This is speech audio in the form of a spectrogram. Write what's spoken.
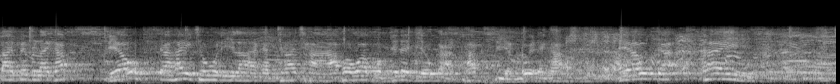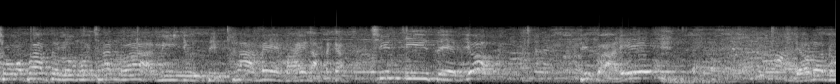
ได้ไม่เป็นไรครับ เดี๋ยวจะให้โชว์ลีลากันช้าๆ เพราะว่าผมจะได้มีโอกาสพักเสียงด้วยนะครับ เดี๋ยวจะให้โชว์ภาพสโลโมชั่นว่ามีอยู่สิบท่าแม่ไม้หลักนะครับชินจีเสพเยอะพิดกว่าดิเดี๋ยวเราดู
